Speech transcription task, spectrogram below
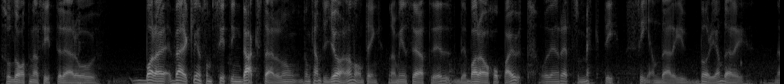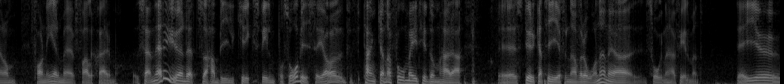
soldaterna sitter där och bara verkligen som sitting ducks där och de, de kan inte göra någonting. När De inser att det, det är bara att hoppa ut. Och det är en rätt så mäktig scen där i början där i, när de far ner med fallskärm. Sen är det ju en rätt så habil krigsfilm på så vis. Jag, tankarna får mig till de här eh, Styrka 10 från Navarone när jag såg den här filmen. Det är ju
